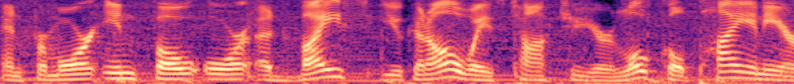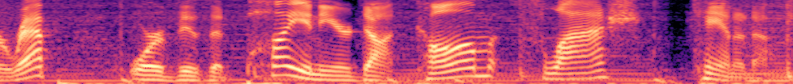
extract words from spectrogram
And for more info or advice, you can always talk to your local Pioneer rep or visit pioneer.com/canada.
